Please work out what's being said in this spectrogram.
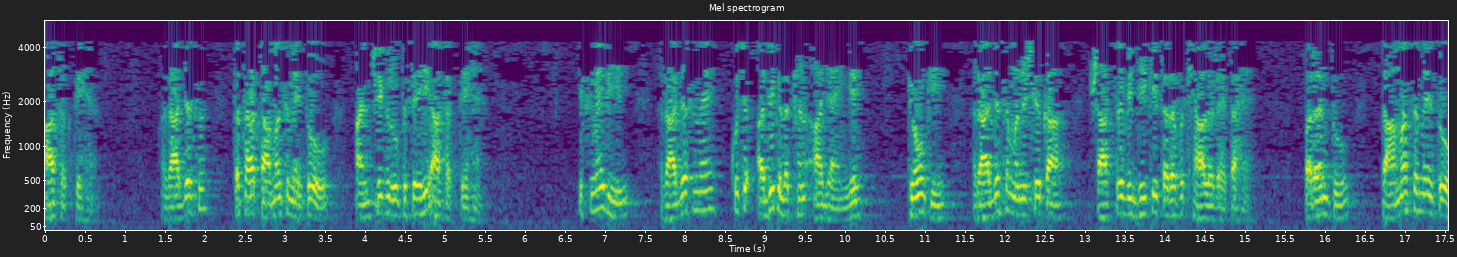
आ सकते हैं। राजस तथा तामस में तो आंशिक रूप से ही आ सकते हैं। इसमें भी राजस में कुछ अधिक लक्षण आ जाएँगे, क्योंकि राजस मनुष्य का शास्त्र विधि की तरफ़ ख्याल रहता है। परंतु तामस में तो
